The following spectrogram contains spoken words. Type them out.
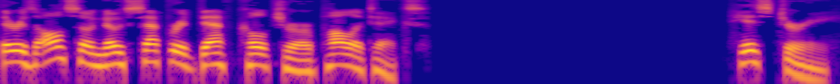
There is also no separate deaf culture or politics. History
